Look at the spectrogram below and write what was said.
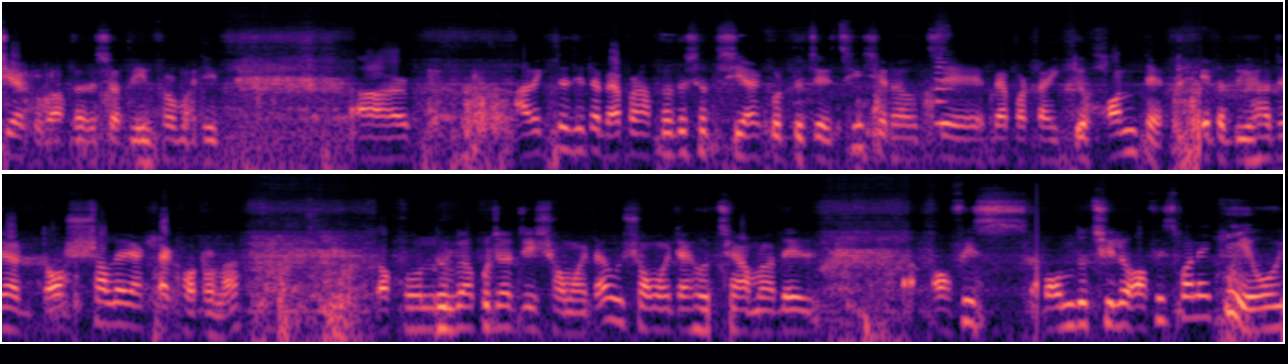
শেয়ার করব আপনাদের সাথে ইনফরমেটিভ আর আরেকটা যেটা ব্যাপার আপনাদের সাথে শেয়ার করতে চেয়েছি, সেটা হচ্ছে ব্যাপারটা একটু হন্টেড এটা দুই হাজার দশ সালের একটা ঘটনা। তখন দুর্গাপূজার যে সময়টা, ওই সময়টা হচ্ছে আমাদের অফিস বন্ধ ছিল। অফিস মানে কি? ওই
